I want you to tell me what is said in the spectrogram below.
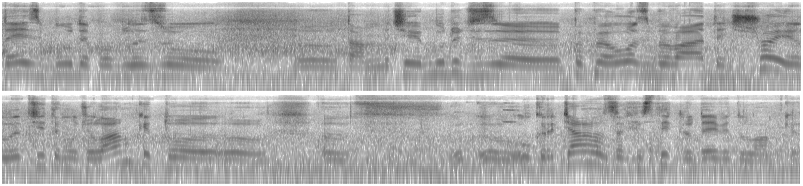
десь буде поблизу е, там, чи будуть з ППО збивати, чи що, і летітимуть уламки, то укриття захистить людей від уламків.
